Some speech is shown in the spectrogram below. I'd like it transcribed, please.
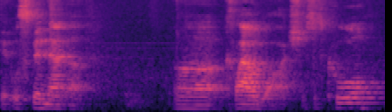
it will spin that up. Uh, CloudWatch. This is cool.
